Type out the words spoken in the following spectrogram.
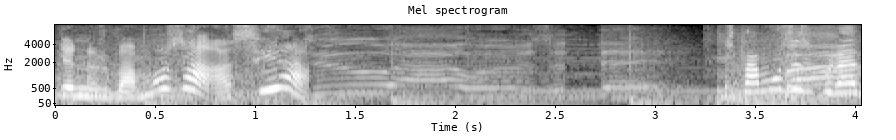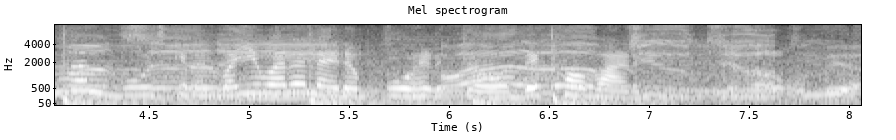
Que nos vamos a Asia. Estamos esperando al bus que nos va a llevar al aeropuerto de Hobart. ¿Llega algún día?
